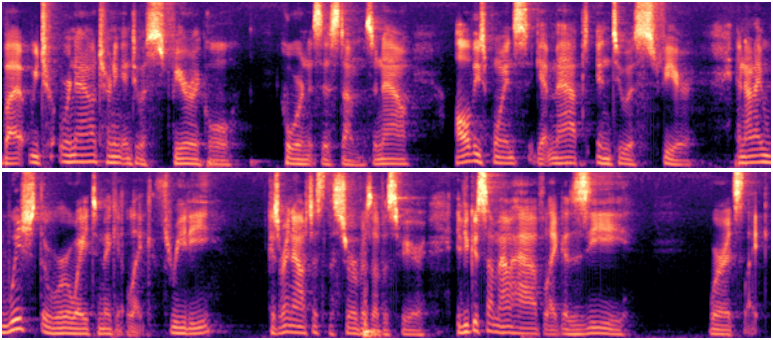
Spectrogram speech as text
But we we're now turning into a spherical coordinate system. So now all these points get mapped into a sphere. And I wish there were a way to make it like 3D because right now it's just the surface of a sphere. If you could somehow have like a Z where it's like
